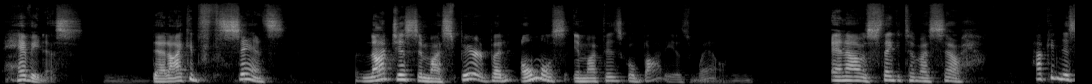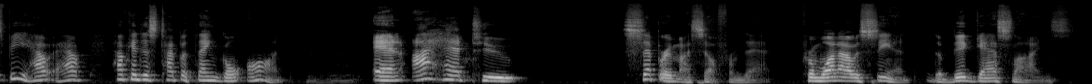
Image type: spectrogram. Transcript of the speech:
heaviness mm-hmm. that I could sense, not just in my spirit, but almost in my physical body as well. Mm-hmm. And I was thinking to myself, how, how can this be? How, how, how can this type of thing go on? Mm-hmm. And I had to separate myself from that, from what I was seeing, the big gas lines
